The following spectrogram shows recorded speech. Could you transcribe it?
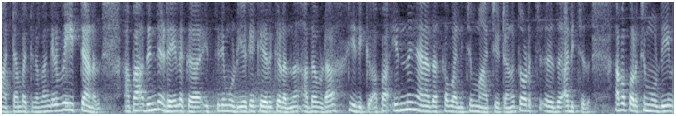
മാറ്റാൻ പറ്റില്ല. ഭയങ്കര വെയിറ്റാണത് അപ്പോൾ അതിന്റെ ഇടയിലൊക്കെ ഇത്തിരി മുടിയൊക്കെ കയറി കിടന്ന് അതവിടെ ഇരിക്കും. അപ്പോൾ ഇന്ന് ഞാനതൊക്കെ വലിച്ചു മാറ്റി മാറ്റിയിട്ടാണ് തുടച്ച് ഇത് അടിച്ചത്. അപ്പോൾ കുറച്ച് മുടിയും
